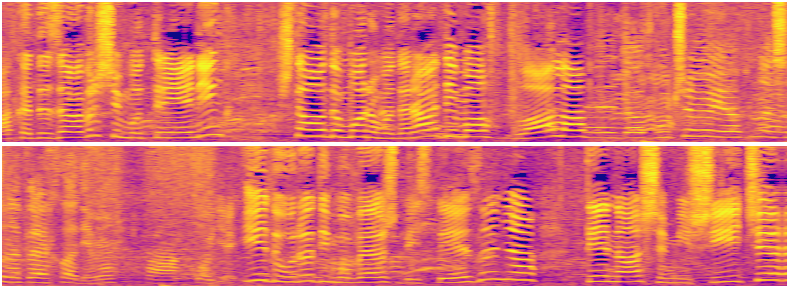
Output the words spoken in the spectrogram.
A kada završimo trening, šta onda moramo da radimo? Lala? E, Da obučemo jaknu da se ne prehladimo. Tako je. I da uradimo vežbe istezanja, te naše mišiće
